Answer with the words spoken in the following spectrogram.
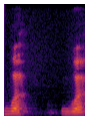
w w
